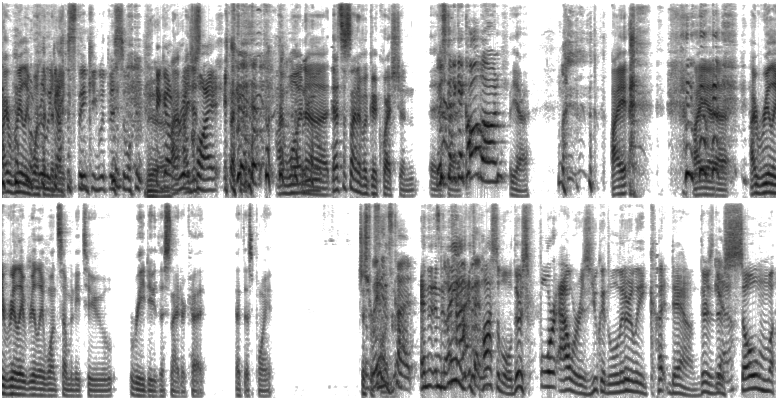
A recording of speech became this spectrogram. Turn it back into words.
I really want really them to got make. us thinking with this one. Yeah. It got I- I real just- quiet. I want. Uh, that's a sign of a good question. Who's gonna get called on? Yeah. I, I, uh, I really, really, really want somebody to redo the Snyder cut at this point. Just the for cut. And, and the gonna thing is, it's possible. There's four hours you could literally cut down. There's there's Yeah. so much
